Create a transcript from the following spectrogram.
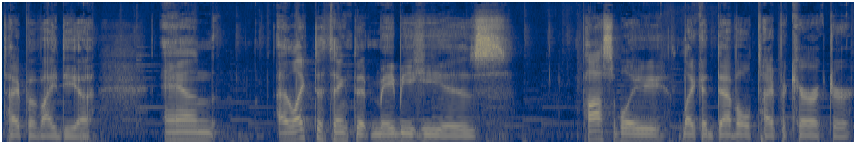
type of idea. And I like to think that maybe he is possibly like a devil type of character.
